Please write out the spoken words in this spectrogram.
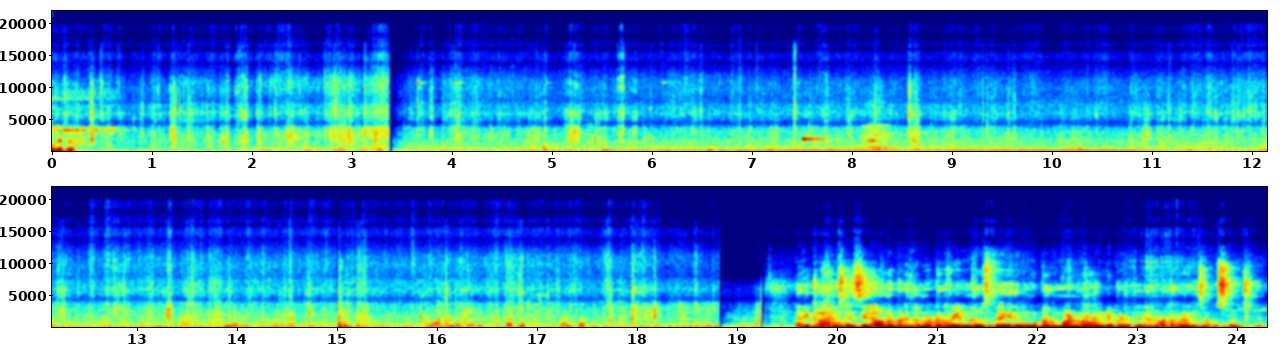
ఓకే సార్ అది కాన్స్టెన్సీ లెవెల్లో పెడితే నూట అరవై ఎనిమిది వస్తాయి. ఇది ఉంగుటూరు మండలం వరకు పెడితేనే నూట అరవై ఎనిమిది సమస్యలు వచ్చినాయి.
